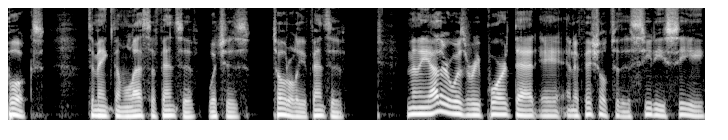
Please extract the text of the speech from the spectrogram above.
books to make them less offensive, which is totally offensive. And then the other was a report that a, an official to the CDC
